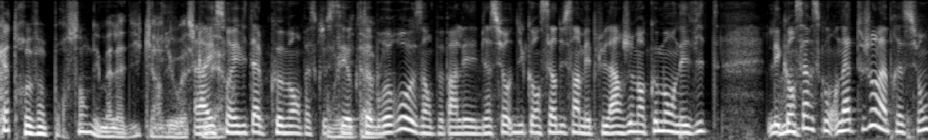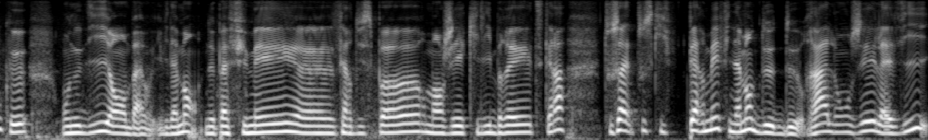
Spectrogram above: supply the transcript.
80% des maladies cardiovasculaires. Alors, ils sont évitables comment? Parce que c'est Octobre Rose. Hein. On peut parler bien sûr du cancer du sein, mais plus largement, comment on évite les cancers? Parce qu'on a toujours l'impression que on nous dit, en, bah, évidemment, ne pas fumer, euh, faire du sport, manger équilibré, etc. Tout ça, tout ce qui permet finalement de, rallonger la vie,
